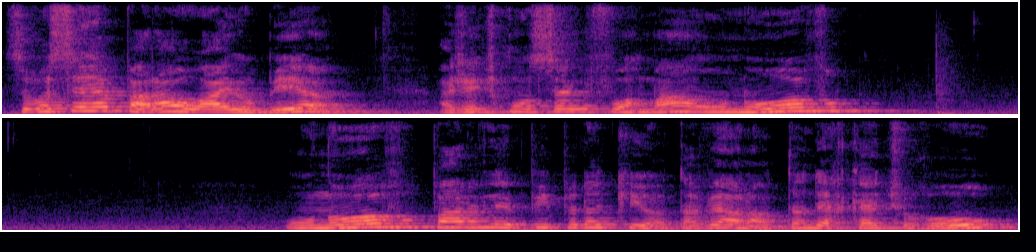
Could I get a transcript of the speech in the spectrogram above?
Se você reparar o A e o B, a gente consegue formar um novo um novo paralelepípedo aqui, ó. Tá vendo? Ó? Thundercat Roll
